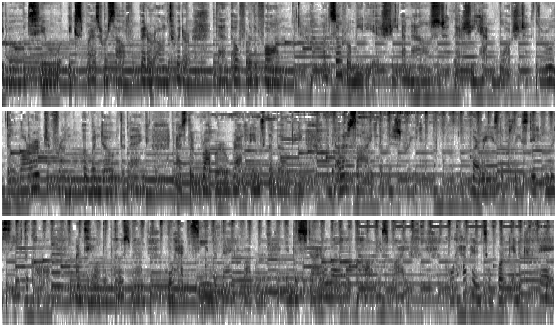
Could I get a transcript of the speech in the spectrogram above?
able to express herself better on Twitter than over the phone. On social media, she announced that she had watched through the large front window of the bank as the robber ran into the building on the other side of the street. Whereas the police didn't receive the call until the postman who had seen the bank robber the stairwell called his wife, who happened to work in a cafe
